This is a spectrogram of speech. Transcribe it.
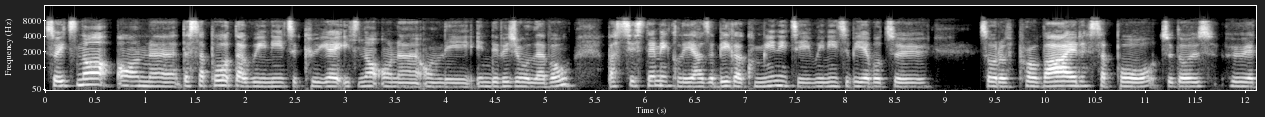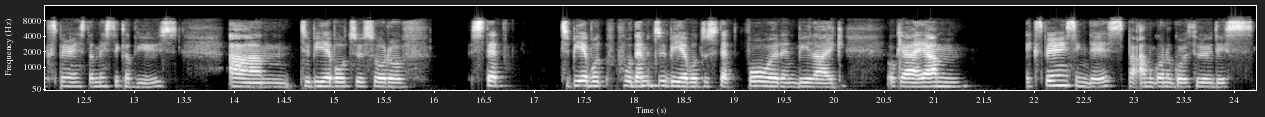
So it's not on uh, the support that we need to create. It's not on a, on the individual level, but systemically as a bigger community, we need to be able to sort of provide support to those who experience domestic abuse, um, to be able to sort of step, to be able for them to be able to step forward and be like, okay, I am experiencing this, but I'm going to go through this,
